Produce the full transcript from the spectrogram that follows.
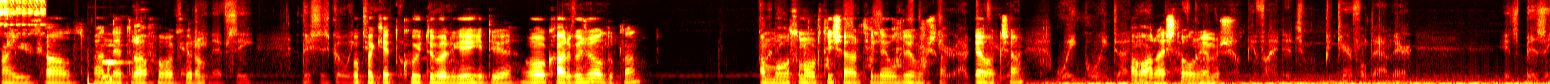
Ha yükü al. Ben de etrafa bakıyorum. 14FC, this is going Bu paket kuytu bölgeye gidiyor. O kargocu olduk lan. Mouse'un into orta işaretiyle oluyormuş lan. Bir bakacağım. Ama araçta olmuyormuş. Help you find it. Be careful down there. It's busy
